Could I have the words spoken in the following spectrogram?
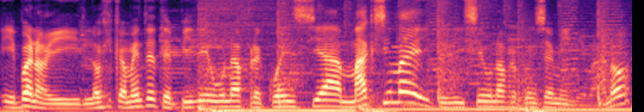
y bueno, y lógicamente te pide una frecuencia máxima y te dice una frecuencia mínima, ¿no?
